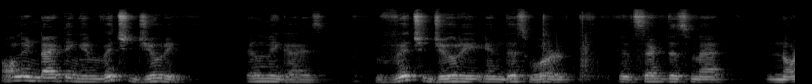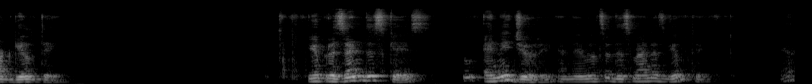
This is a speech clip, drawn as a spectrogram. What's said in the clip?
all indicting him. Which jury? Tell me, guys, which jury in this world will set this man not guilty? You present this case to any jury and they will say this man is guilty. Yeah,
